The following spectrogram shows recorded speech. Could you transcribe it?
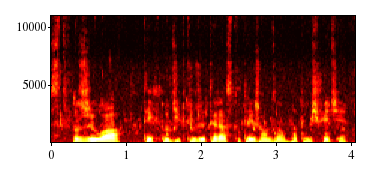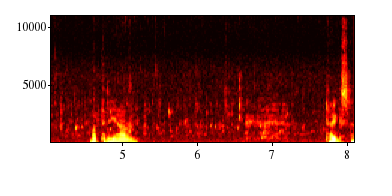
stworzyła tych ludzi, którzy teraz tutaj rządzą na tym świecie materialnym. Także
